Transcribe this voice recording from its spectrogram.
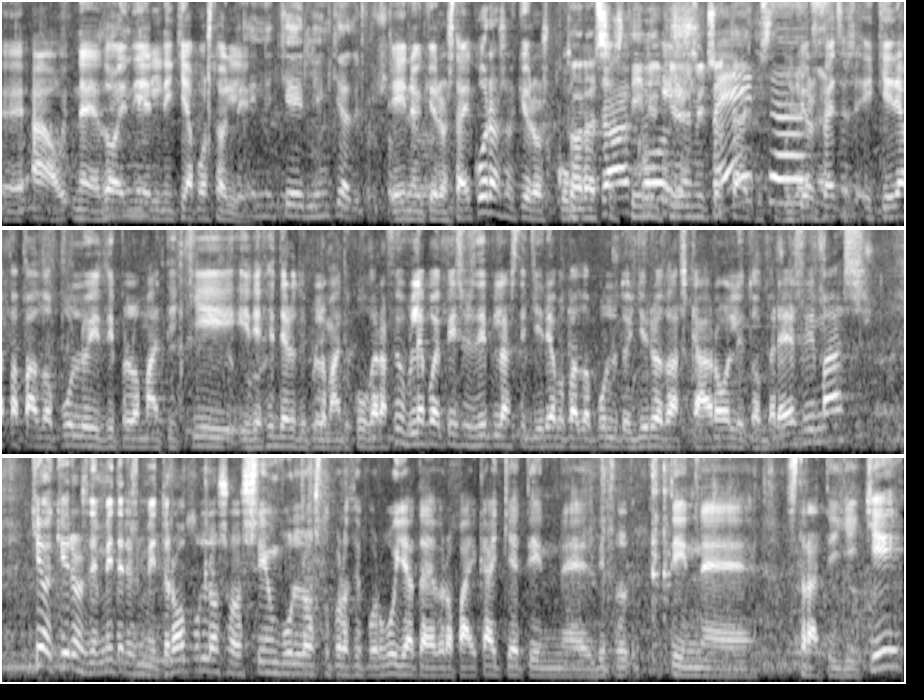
Όχι, ε, α, ο- ναι, εδώ είναι η ελληνική αποστολή. Είναι και η ελληνική αντιπροσωπεία. Είναι ο κύριος Σταϊκούρας, ο κύριος Τώρα συστήνει ο Κουμουτσάκος, κ. Μητσοτάκης. Πέτσας. ο κύριος Πέτσας, η κυρία Παπαδοπούλου, η διπλωματική, η διευθύντρια του διπλωματικού γραφείου. Βλέπω επίσης δίπλα στην κυρία Παπαδοπούλου τον κύριο Δασκαρόλη, τον πρέσβη μας. Και ο κύριος Δημήτρης Μητρόπουλος, ο σύμβουλος του Πρωθυπουργού για τα Ευρωπαϊκά και την, ε, διπλω- την ε, στρατηγική.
